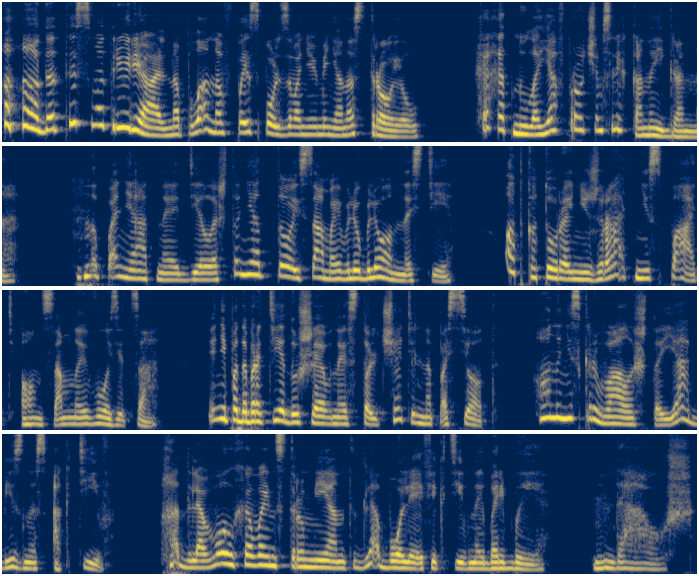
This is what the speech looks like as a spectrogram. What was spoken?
«Ха-ха, да ты, смотрю, реально планов по использованию меня настроил!» Хохотнула я, впрочем, слегка наигранно. «Ну, понятное дело, что не от той самой влюбленности. от которой ни жрать, ни спать он со мной возится. И не по доброте душевной столь тщательно пасет. Он и не скрывал, что я бизнес-актив. А для Волхова инструмент для более эффективной борьбы. Да уж.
